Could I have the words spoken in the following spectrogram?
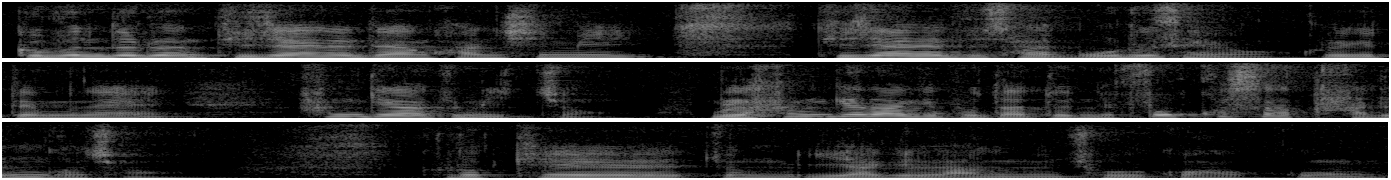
그분들은 디자인에 대한 관심이 디자인에 대해서 잘 모르세요. 그렇기 때문에 한계가 좀 있죠. 물론 한계라기보다도 이제 focus가 다른 거죠 그렇게 좀 이야기를 나누면 좋을 것 같고.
